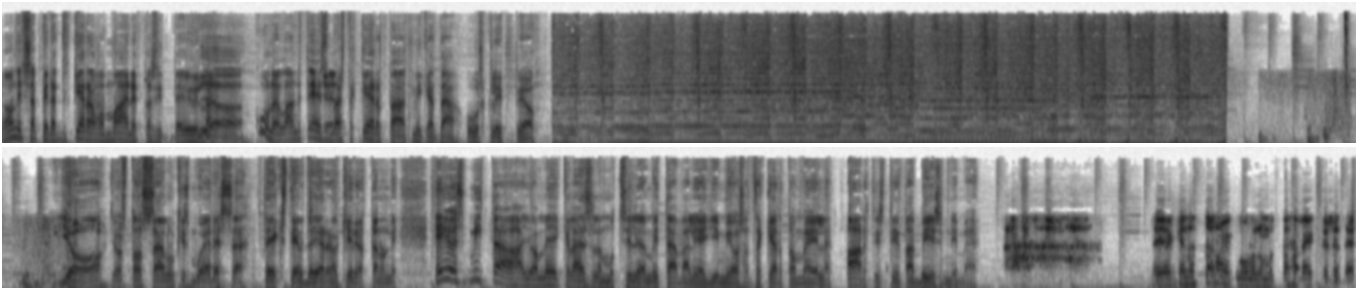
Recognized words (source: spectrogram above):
No niin, sä pidät nyt Keravan mainetta sitten yllä. Joo. Kuunnellaan nyt ensimmäistä kertaa, että mikä tää uusi klippi on. Joo, jos tossa ei lukisi mun edessä tekstiä, mitä Jere on kirjoittanut, niin ei olisi mitään hajua meikäläisellä, mutta sillä ei ole mitään väliä. Jimmy, osaat sä kertoa meille artistia tai biisin nimeä? Ei oikein ole sanoja kuulunut, mutta vähän veikkasin, että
